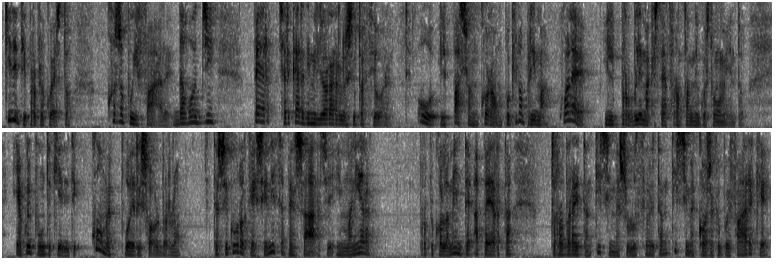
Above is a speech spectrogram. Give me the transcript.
chiediti proprio questo. Cosa puoi fare da oggi per cercare di migliorare la situazione? O il passo ancora un pochino prima, qual è il problema che stai affrontando in questo momento? E a quel punto chiediti come puoi risolverlo. Ti assicuro che se inizi a pensarci in maniera proprio con la mente aperta, troverai tantissime soluzioni, tantissime cose che puoi fare che,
